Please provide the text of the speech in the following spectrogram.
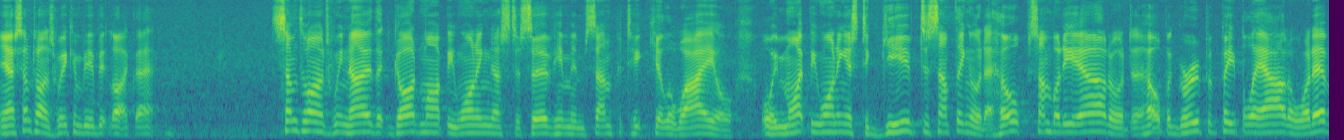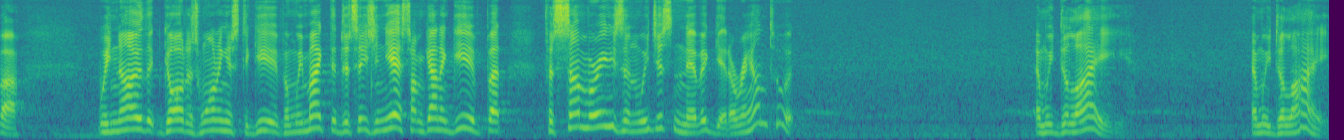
You know, sometimes we can be a bit like that. Sometimes we know that God might be wanting us to serve Him in some particular way, or, or He might be wanting us to give to something, or to help somebody out, or to help a group of people out, or whatever. We know that God is wanting us to give, and we make the decision yes, I'm going to give, but for some reason we just never get around to it. And we delay, and we delay,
